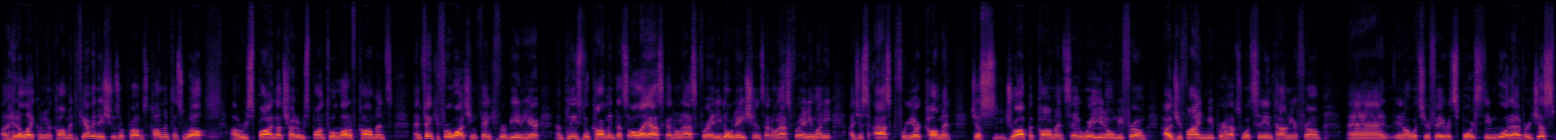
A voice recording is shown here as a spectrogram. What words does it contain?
I'll hit a like on your comment. If you have any issues or problems, comment as well. I'll respond. I'll try to respond to a lot of comments. And thank you for watching. Thank you for being here. And please do comment. That's all I ask. I don't ask for any donations. I don't ask for any money. I just ask for your comment. Just drop a comment. Say where you know me from. How'd you find me perhaps? What city and town you're from and you know what's your favorite sports team? Whatever. Just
